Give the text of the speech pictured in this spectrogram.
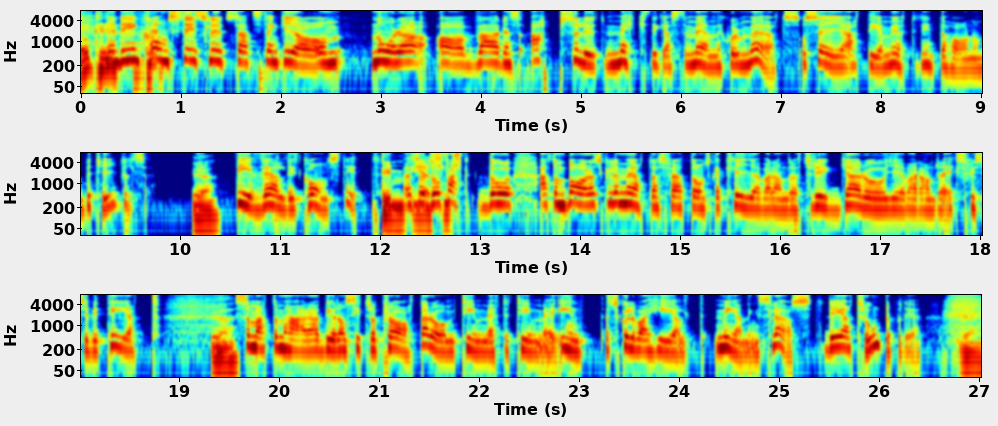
okay. Men det är en konstig slutsats, tänker jag, om några av världens absolut mäktigaste människor möts och säger att det mötet inte har någon betydelse. Ja. Det är väldigt konstigt. Det, alltså, då, då, att de bara skulle mötas för att de ska klia varandras tryggar och ge varandra exklusivitet. Ja. Som att de här, det de sitter och pratar om timme efter timme inte, skulle vara helt meningslöst. Det, jag tror inte på det. Yeah.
